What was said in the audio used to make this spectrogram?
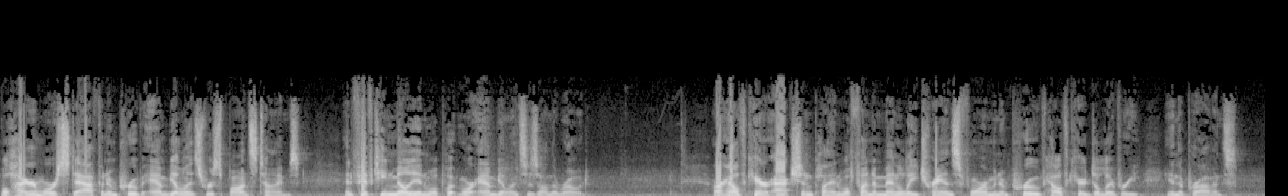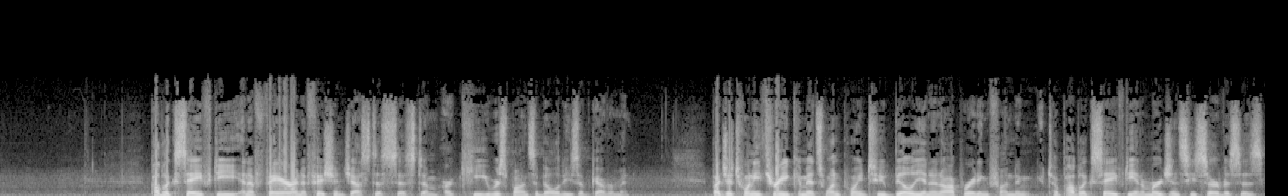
will hire more staff and improve ambulance response times, and 15 million will put more ambulances on the road. Our healthcare action plan will fundamentally transform and improve healthcare delivery in the province. Public safety and a fair and efficient justice system are key responsibilities of government. Budget 23 commits 1.2 billion in operating funding to public safety and emergency services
